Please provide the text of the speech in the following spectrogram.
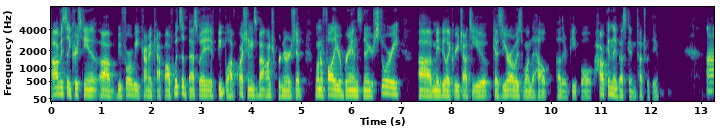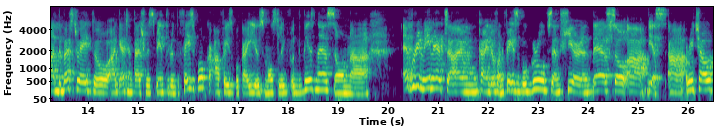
obviously, Christina, uh, before we kind of cap off, what's the best way if people have questions about entrepreneurship, want to follow your brands, know your story, uh, maybe like reach out to you because you're always one to help other people. How can they best get in touch with you? Uh, the best way to uh, get in touch with me through the Facebook. Uh, Facebook I use mostly for the business on uh, every minute i'm kind of on facebook groups and here and there. So uh, yes uh, reach out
